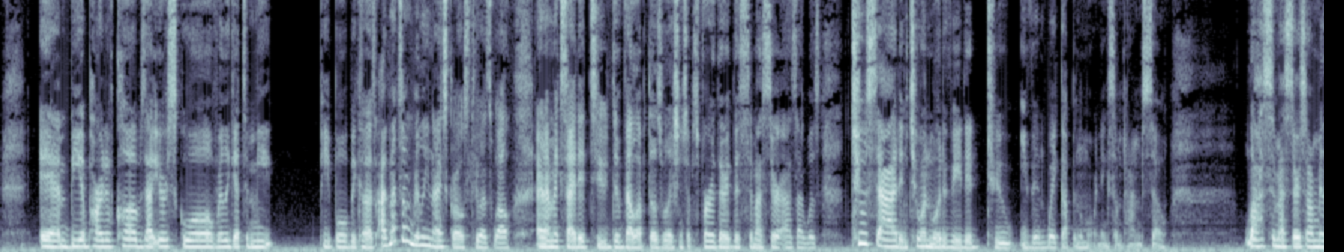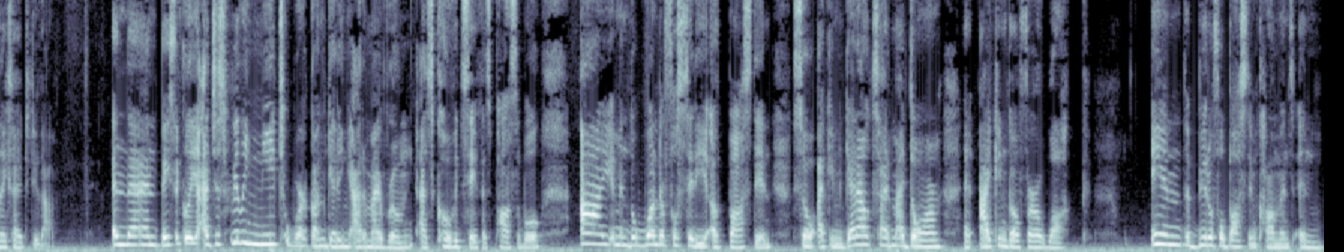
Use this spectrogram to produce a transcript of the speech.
and be a part of clubs at your school, really get to meet people because I've met some really nice girls too as well. And I'm excited to develop those relationships further this semester as I was too sad and too unmotivated to even wake up in the morning sometimes. So last semester, so I'm really excited to do that. And then basically, I just really need to work on getting out of my room as COVID safe as possible. I am in the wonderful city of Boston, so I can get outside my dorm and I can go for a walk in the beautiful Boston Commons and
